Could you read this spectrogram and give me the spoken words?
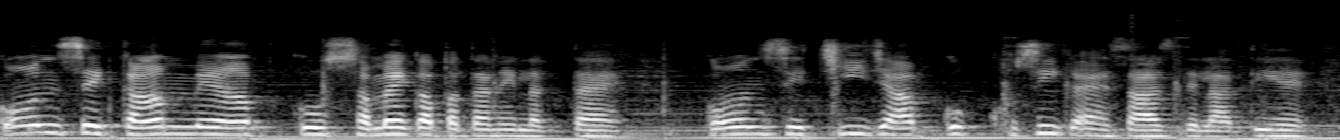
कौन से काम में आपको समय का पता नहीं लगता है? कौन सी चीज़ आपको खुशी का एहसास दिलाती है?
